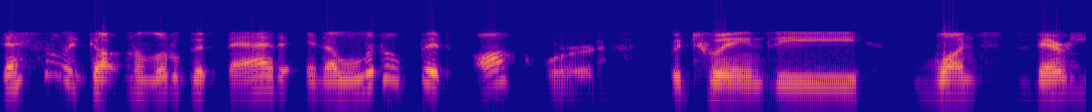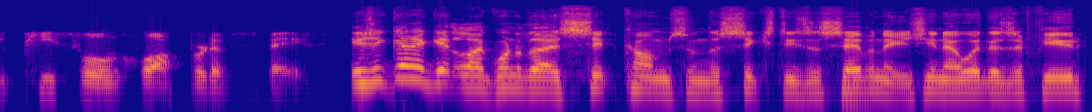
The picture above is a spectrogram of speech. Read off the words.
definitely gotten a little bit bad and a little bit awkward between the once very peaceful and cooperative space. Is it going to get like one of those sitcoms from the 60s or 70s, you know, where there's a feud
